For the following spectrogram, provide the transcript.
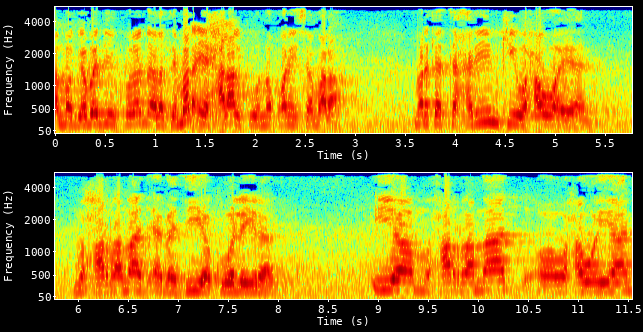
ama gabadhii kula dhalatay mar ay xalaal kuu noqonaysa malaha marka taxriimkii waxa weeyaan muxaramaat abadiya kuwa la yidhaahdo iyo muxaramaad oo waxa weeyaan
